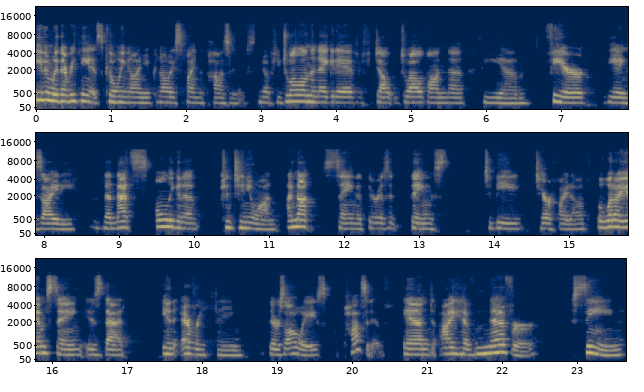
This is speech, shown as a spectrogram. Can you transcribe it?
Even with everything that's going on, you can always find the positives. You know, if you dwell on the negative, if you dwell on the the um, fear, the anxiety, then that's only going to continue on. I'm not saying that there isn't things to be terrified of, but what I am saying is that in everything, there's always a positive. And I have never seen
